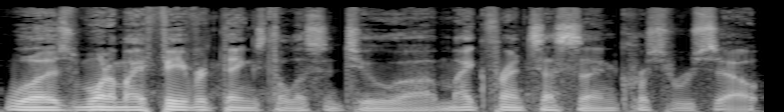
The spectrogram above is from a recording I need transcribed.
was one of my favorite things to listen to. Uh, Mike Francesa and Chris Russo.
